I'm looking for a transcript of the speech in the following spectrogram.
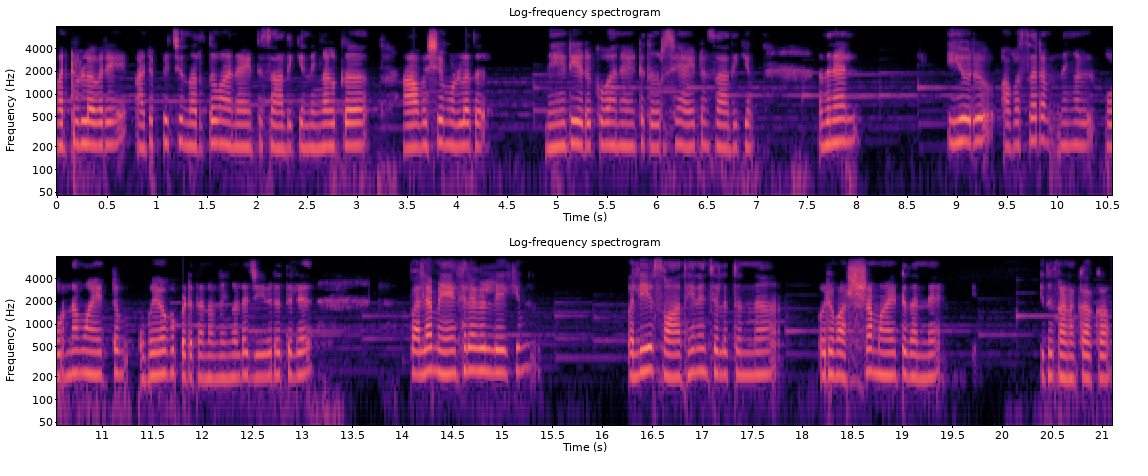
മറ്റുള്ളവരെ അടുപ്പിച്ച് നിർത്തുവാനായിട്ട് സാധിക്കും. നിങ്ങൾക്ക് ആവശ്യമുള്ളത് നേടിയെടുക്കുവാനായിട്ട് തീർച്ചയായിട്ടും സാധിക്കും. അതിനാൽ ഈ ഒരു അവസരം നിങ്ങൾ പൂർണമായിട്ടും ഉപയോഗപ്പെടുത്തണം. നിങ്ങളുടെ ജീവിതത്തിൽ പല മേഖലകളിലേക്കും വലിയ സ്വാധീനം ചെലുത്തുന്ന ഒരു വർഷമായിട്ട് തന്നെ ഇത് കണക്കാക്കാം.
